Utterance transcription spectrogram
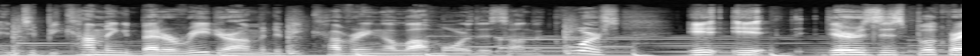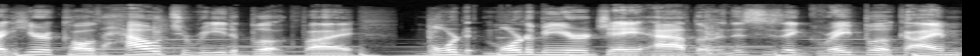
into becoming a better reader, I'm going to be covering a lot more of this on the course. It, it there's this book right here called How to Read a Book by Mort- Mortimer J. Adler. And this is a great book. I'm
